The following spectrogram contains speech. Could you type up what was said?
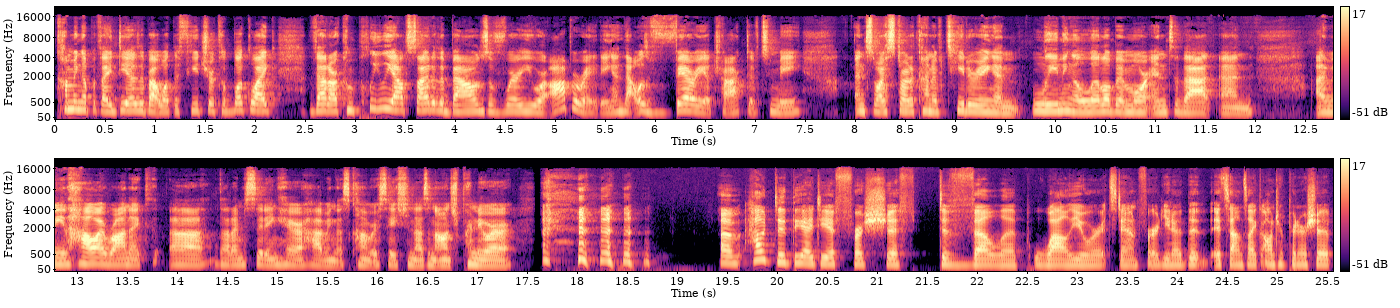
coming up with ideas about what the future could look like that are completely outside of the bounds of where you are operating. And that was very attractive to me. And so I started kind of teetering and leaning a little bit more into that. And I mean, how ironic uh, that I'm sitting here having this conversation as an entrepreneur. um, how did the idea for Shift develop while you were at Stanford? You know, the, it sounds like entrepreneurship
